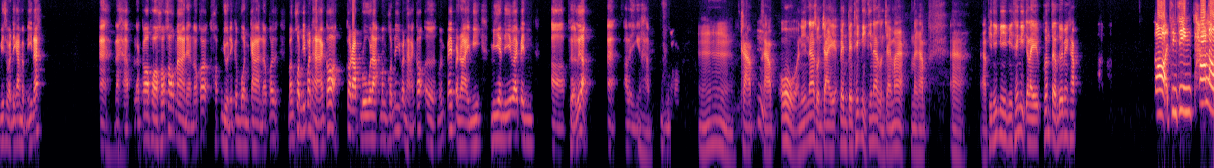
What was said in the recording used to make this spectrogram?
มีสวัสดิการแบบนี้นะอะนะครับ แล้วก็พอเขาเข้ามาเนี่ย เราก็อยู่ในกระบวนการเราก็บางคนมีปัญหาก็ก็รับรู้ละบางคนไม่มีปัญหาก็เออ มันไม่เป็นไรมีมีอันนี้ไว้เป็นเอ่อเผื่อเลือกอะอะไรอย่างเงี้ยครับ อืมครับอืมครับ โอ้อันนี้น่าสนใจเป็นเป็นเทคนิคที่น่าสนใจมากนะครับ อ่า อ่าพี่นิดมีมีเทคนิคอะไรเพิ่มเติมด้วยไหมครับ ก็จริง ๆ ถ้าเรา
